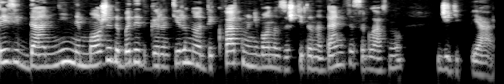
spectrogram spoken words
тези данни не може да бъде гарантирано адекватно ниво на защита на данните съгласно GDPR.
